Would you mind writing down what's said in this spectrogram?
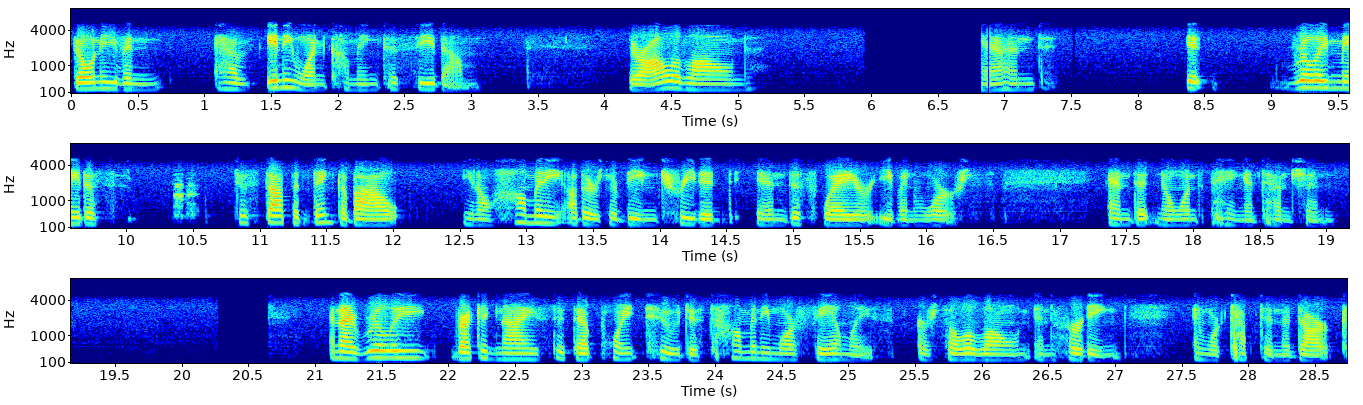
don't even have anyone coming to see them. They're all alone, and it really made us just stop and think about, you know, how many others are being treated in this way or even worse, and that no one's paying attention. And I really recognized at that point, too, just how many more families are so alone and hurting and were kept in the dark,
